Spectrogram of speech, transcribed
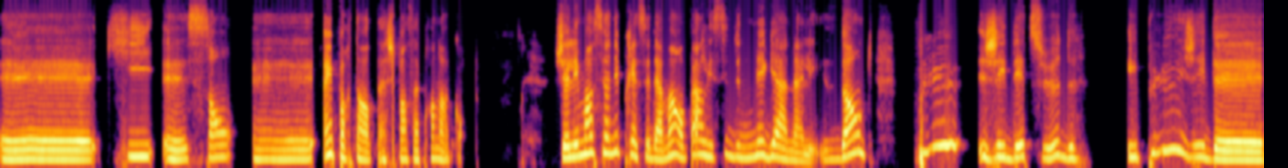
euh, qui euh, sont euh, importantes, je pense, à prendre en compte. Je l'ai mentionné précédemment, on parle ici d'une méga-analyse. Donc, plus j'ai d'études et plus j'ai de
